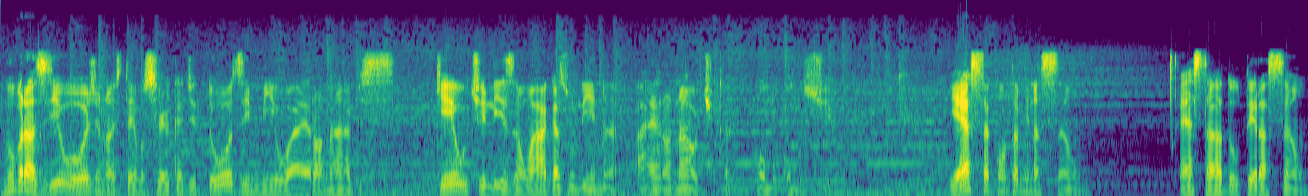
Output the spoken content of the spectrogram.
No Brasil, hoje, nós temos cerca de 12 mil aeronaves que utilizam a gasolina aeronáutica como combustível. E esta contaminação, esta adulteração,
